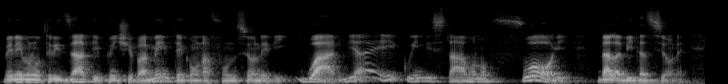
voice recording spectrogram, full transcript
Venivano utilizzati principalmente con una funzione di guardia e quindi stavano fuori dall'abitazione.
